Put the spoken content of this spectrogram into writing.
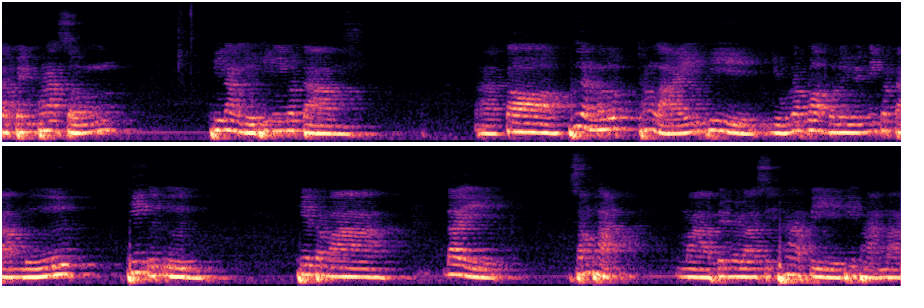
จะเป็นพระสงฆ์ที่นั่งอยู่ที่นี่ก็ตามต่อเพื่อนมนุษย์ทั้งหลายที่อยู่รอบๆบริเวณนี้ก็ตามหรือที่อื่นๆ ที่ตมาได้สัมผัสมาเป็นเวลา 15 ปีที่ผ่านมา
